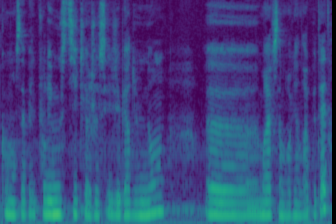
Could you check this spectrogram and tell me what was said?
comment ça s'appelle pour les moustiques. Là, je sais, j'ai perdu le nom. bref, ça me reviendra peut-être.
